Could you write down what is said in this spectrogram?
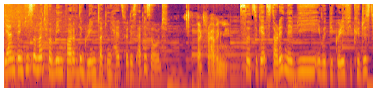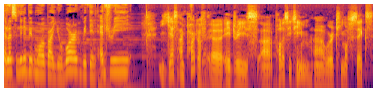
Jan, thank you so much for being part of the Green Talking Heads for this episode. Thanks for having me. So, to get started, maybe it would be great if you could just tell us a little bit more about your work within EDRI. Yes, I'm part of uh, EDRI's uh, policy team. Uh, we're a team of six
